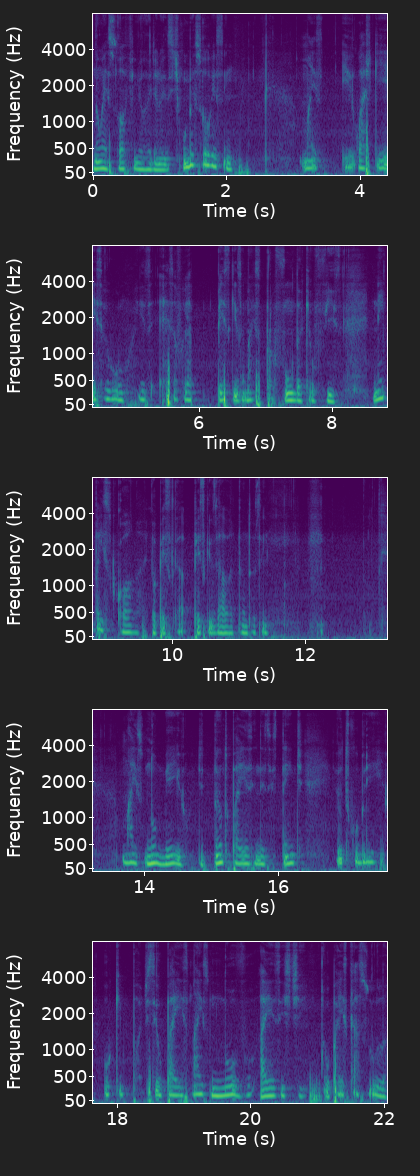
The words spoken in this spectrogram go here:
não é só Finlândia, não existe. Começou assim. Mas eu acho que esse é o, essa foi a pesquisa mais profunda que eu fiz. Nem pra escola eu pesquisava, pesquisava tanto assim. Mas no meio de tanto país inexistente, eu descobri o que pode ser o país mais novo a existir. O país caçula.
